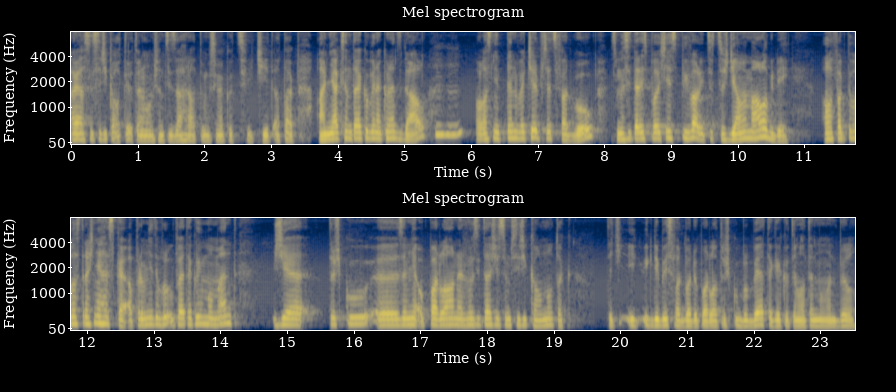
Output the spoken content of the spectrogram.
A já jsem si říkal, ty to nemám šanci zahrát, to musím jako cvičit a tak. A nějak jsem to jakoby nakonec dal. Mm-hmm. A vlastně ten večer před svatbou jsme si tady společně zpívali, co, což děláme málo kdy. Ale fakt to bylo strašně hezké a pro mě to byl úplně takový moment, že trošku e, ze mě opadla nervozita, že jsem si říkal, no tak teď i, i kdyby svatba dopadla trošku blbě, tak jako tenhle ten moment byl,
